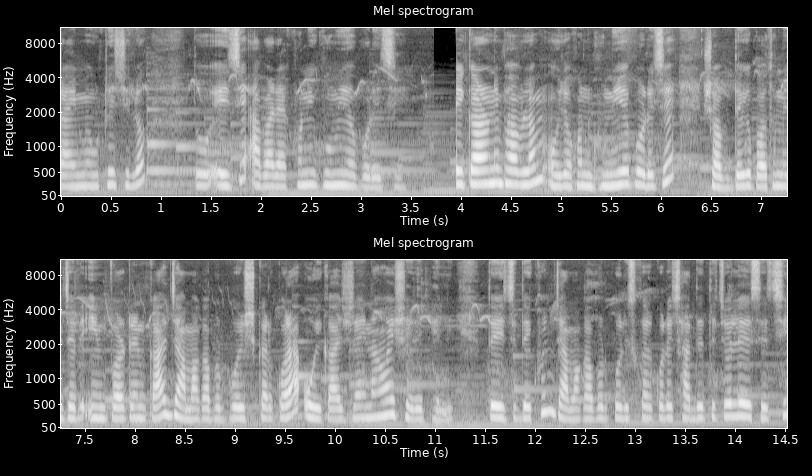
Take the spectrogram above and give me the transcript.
টাইমে উঠেছিল। তো এই যে আবার এখনই ঘুমিয়ে পড়েছে। এই কারণে ভাবলাম ও যখন ঘুমিয়ে পড়েছে, সব থেকে প্রথমে যেটা ইম্পর্টেন্ট কাজ জামা কাপড় পরিষ্কার করা, ওই কাজটাই না হয় সেরে ফেলি। তো এই যে দেখুন জামা কাপড় পরিষ্কার করে ছাদেতে চলে এসেছি।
